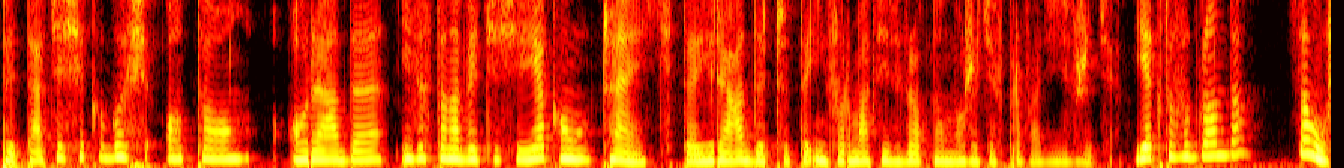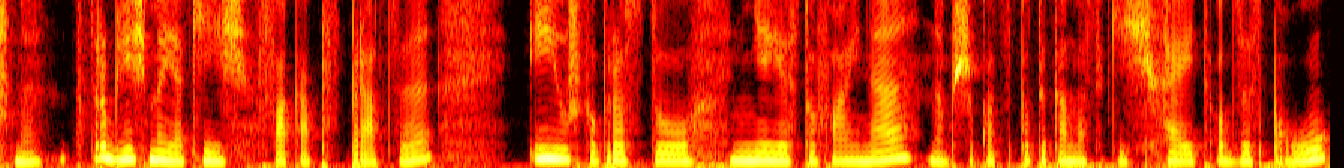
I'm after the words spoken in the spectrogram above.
pytacie się kogoś o to, o radę i zastanawiacie się, jaką część tej rady czy tej informacji zwrotną możecie wprowadzić w życie. Jak to wygląda? Załóżmy, zrobiliśmy jakiś fuck up w pracy i już po prostu nie jest to fajne, na przykład spotyka nas jakiś hejt od zespołu.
